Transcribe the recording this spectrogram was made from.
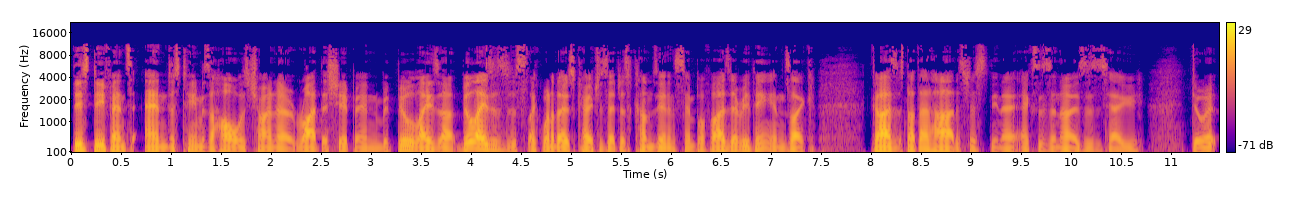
this defense and just team as a whole is trying to right the ship. And with Bill Lazor, Bill Lazor is just like one of those coaches that just comes in and simplifies everything. And it's like guys, it's not that hard. It's just you know X's and O's. This is how you do it.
